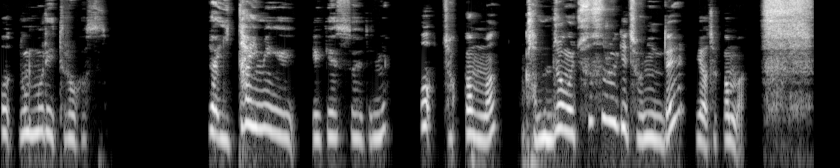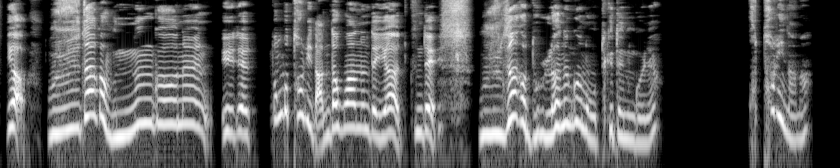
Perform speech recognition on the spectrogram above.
어 눈물이 들어갔어. 야 이 타이밍에 얘기했어야 됐냐? 어 잠깐만. 감정을 추스르기 전인데? 야 잠깐만. 야 울다가 웃는 거는 이제 똥꼬털이 난다고 하는데 야 근데 울다가 놀라는 건 어떻게 되는 거냐? 코털이 나나?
